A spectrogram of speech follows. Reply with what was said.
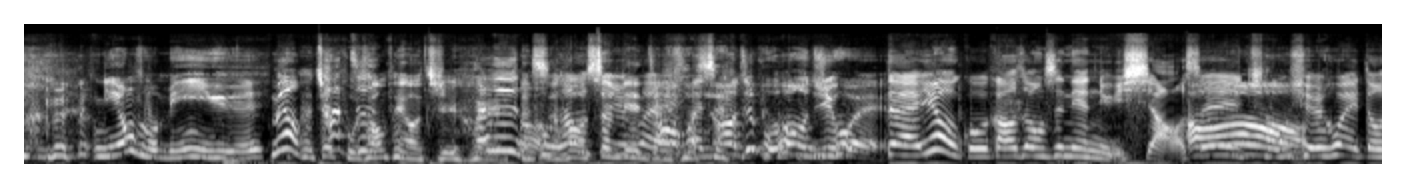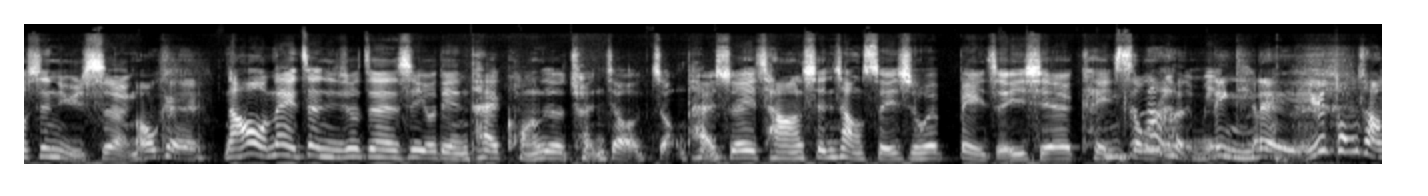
你用什么名义约？没有，就普通朋友聚会。但是普通聚会顺便讲。哦就普通的聚会。对，因为我国高中是念女校，所以同学会都是女生。OK，然后我那一阵子就真的是有点太狂热传教的状态，所以常常身上随时会备着一些可以送人的另类，因为通常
